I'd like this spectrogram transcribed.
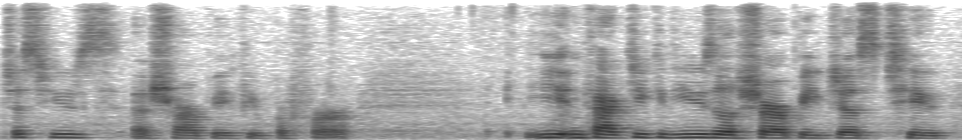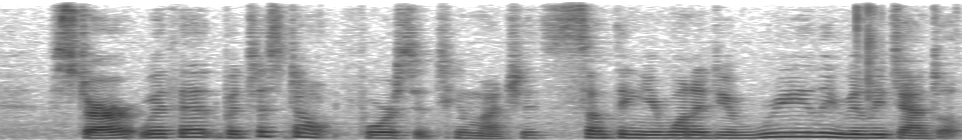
just use a Sharpie if you prefer. In fact, you could use a Sharpie just to start with it, but just don't force it too much. It's something you want to do really, really gentle.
